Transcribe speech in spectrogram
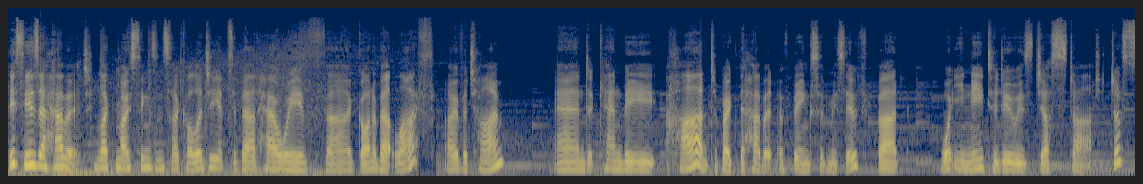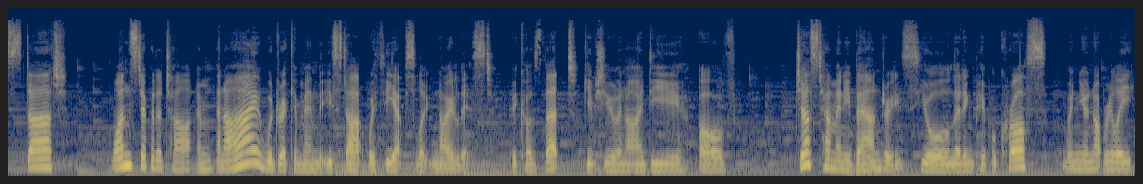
This is a habit. Like most things in psychology, it's about how we've uh, gone about life over time. And it can be hard to break the habit of being submissive, but what you need to do is just start. Just start one step at a time. And I would recommend that you start with the absolute no list because that gives you an idea of just how many boundaries you're letting people cross when you're not really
